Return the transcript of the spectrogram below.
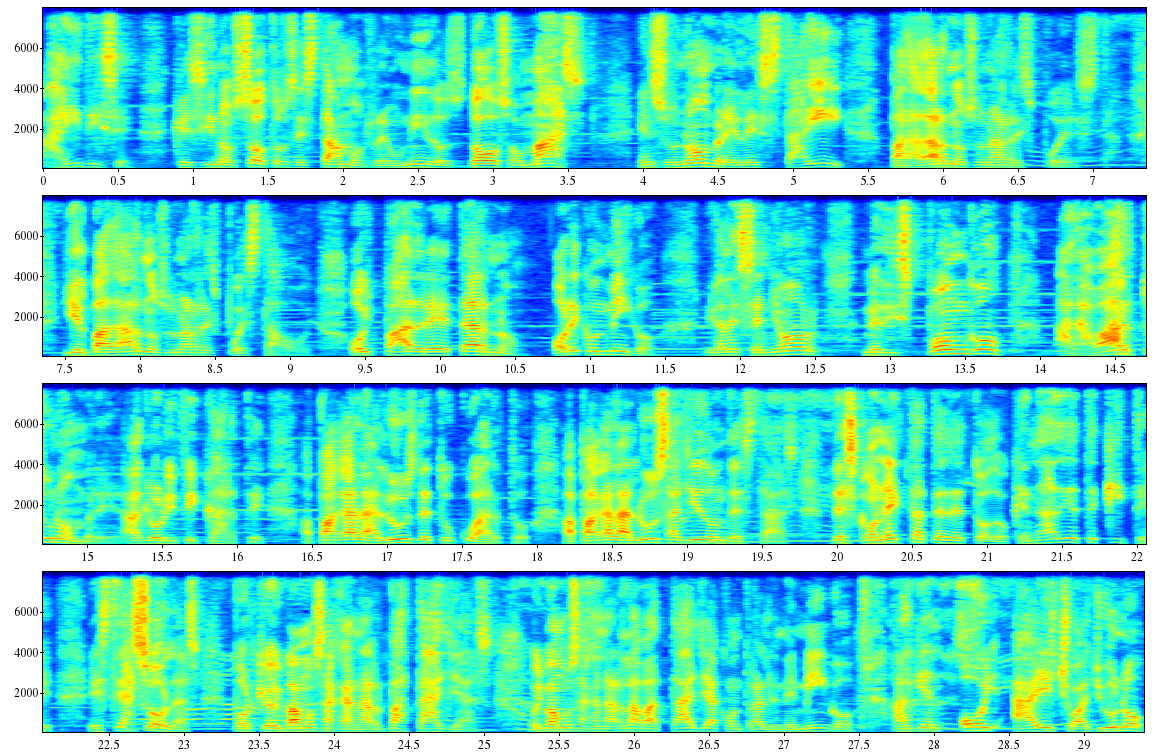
Ahí dice que si nosotros estamos reunidos dos o más, en su nombre Él está ahí para darnos una respuesta. Y Él va a darnos una respuesta hoy. Hoy Padre Eterno, ore conmigo. Dígale, Señor, me dispongo alabar tu nombre, a glorificarte. Apaga la luz de tu cuarto, apaga la luz allí donde estás. Desconéctate de todo, que nadie te quite. Esté a solas, porque hoy vamos a ganar batallas. Hoy vamos a ganar la batalla contra el enemigo. Alguien hoy ha hecho ayuno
